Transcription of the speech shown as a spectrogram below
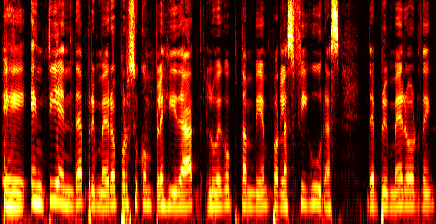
eh, entienda, primero por su complejidad, luego también por las figuras de primer orden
